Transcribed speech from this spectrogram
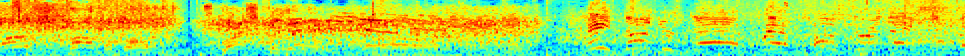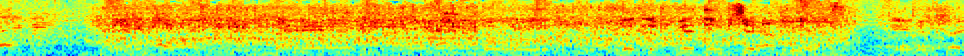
unstoppable. Watch the lane. The defending champions. It is a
